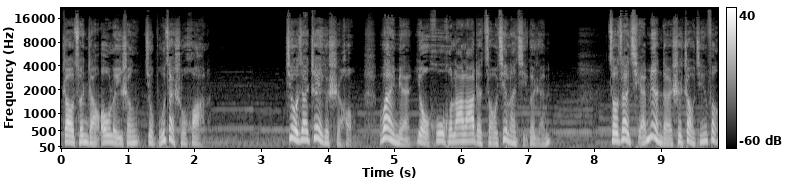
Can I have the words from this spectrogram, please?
赵村长哦了一声，就不再说话了。就在这个时候，外面又呼呼啦啦的走进了几个人。走在前面的是赵金凤，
